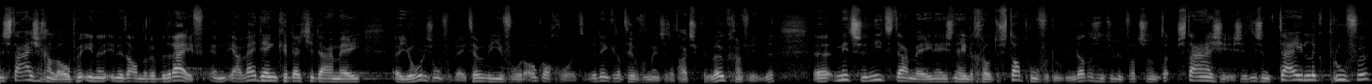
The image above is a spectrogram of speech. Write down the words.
stage gaan lopen in, in het andere bedrijf? En ja, wij denken dat je daarmee uh, je horizon verbreedt. Hebben we hiervoor ook al gehoord. We denken dat heel veel mensen dat hartstikke leuk gaan vinden, uh, mits ze niet daarmee ineens een hele grote stap hoeven doen. En dat is natuurlijk wat zo'n stage is. Het is een tijdelijk proeven,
